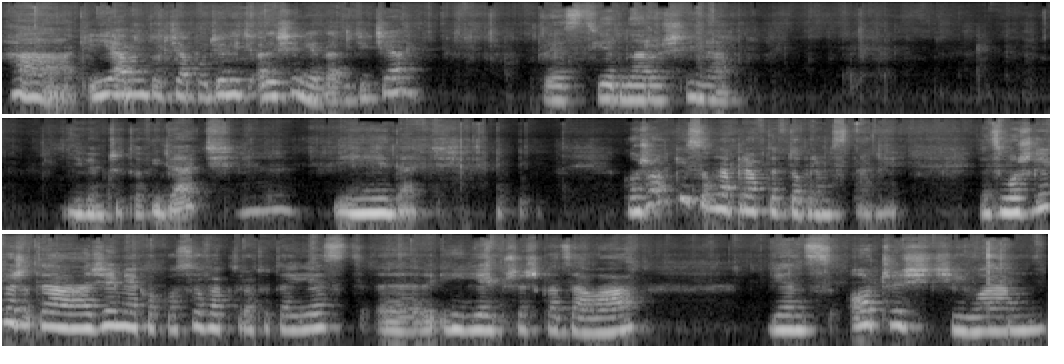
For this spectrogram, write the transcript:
Ha, i ja bym to chciała podzielić, ale się nie da, widzicie? To jest jedna roślina. Nie wiem, czy to widać. Widać. Korzonki są naprawdę w dobrym stanie. Więc możliwe, że ta ziemia kokosowa, która tutaj jest, yy, i jej przeszkadzała. Więc oczyściłam.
